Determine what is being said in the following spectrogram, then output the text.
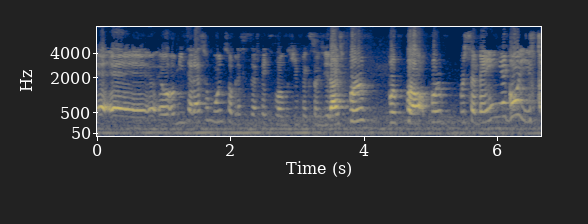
é, é, eu, eu, me interesso muito sobre esses efeitos longos de infecções virais por, por, por, por, ser bem egoísta.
